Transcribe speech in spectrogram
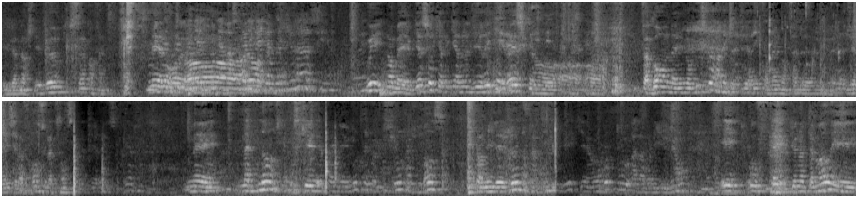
Il y a eu la marche des beurs, tout ça, mais enfin. Mais alors. euh, oui, non, mais bien sûr qu'il y a la guerre d'Algérie qui reste en, en- en- Enfin bon, on a une longue histoire avec l'Algérie quand même. Enfin, l'Algérie c'est la France ou la France c'est l'Algérie, c'est clair. Mais maintenant, ce qui est, enfin, il y a une autre évolution, je pense, parmi les jeunes en particulier, qui est un retour à la religion et au fait que notamment ils,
